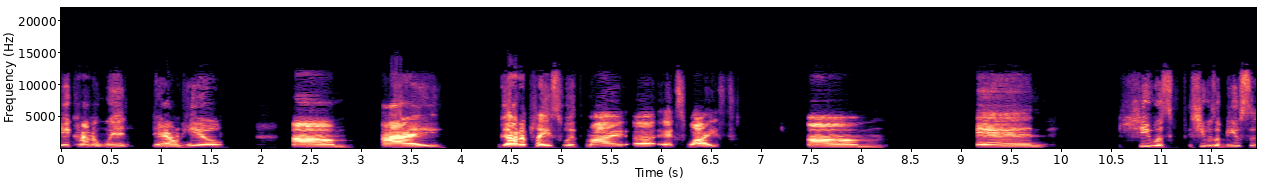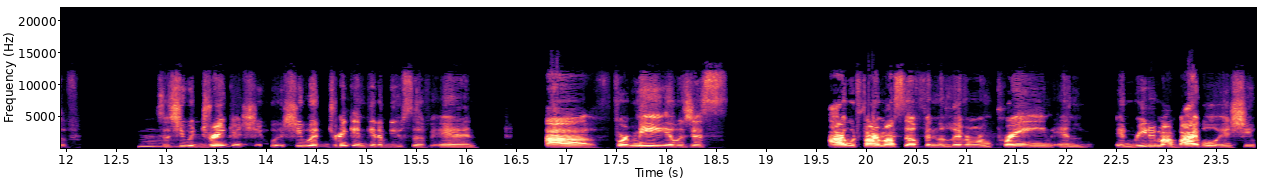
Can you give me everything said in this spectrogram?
it kind of went downhill. Um, I got a place with my uh, ex-wife um and she was she was abusive so she would Mhm. drink and she would she would drink and get abusive and uh for me it was just i would find myself in the living room praying and and reading my bible and she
